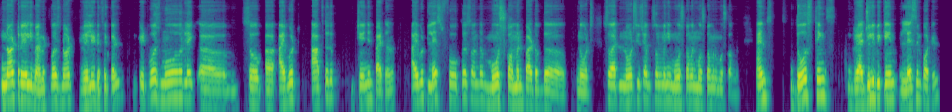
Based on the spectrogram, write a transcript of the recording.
Not really ma'am. It was not really difficult. It was more like uh, so i would after the change in pattern i would less focus on the most common part of the notes. So at notes you have so many most common, most common, most common. And those things gradually became less important.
